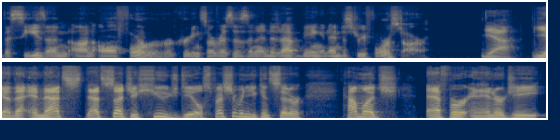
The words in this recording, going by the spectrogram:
the season on all four recruiting services and ended up being an industry four star. Yeah. Yeah, that and that's that's such a huge deal, especially when you consider how much effort and energy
